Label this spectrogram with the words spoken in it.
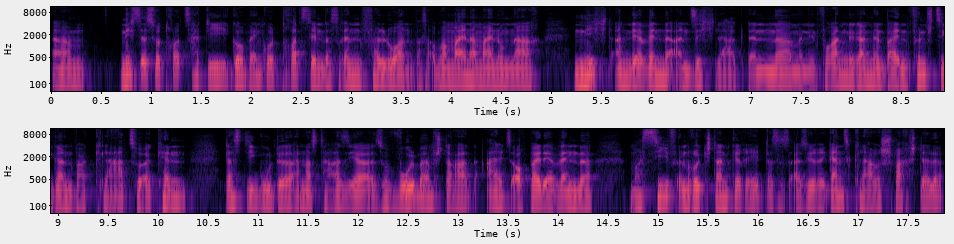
Ähm, Nichtsdestotrotz hat die Gorbenko trotzdem das Rennen verloren, was aber meiner Meinung nach nicht an der Wende an sich lag, denn ähm, in den vorangegangenen beiden 50ern war klar zu erkennen, dass die gute Anastasia sowohl beim Start als auch bei der Wende massiv in Rückstand gerät. Das ist also ihre ganz klare Schwachstelle,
